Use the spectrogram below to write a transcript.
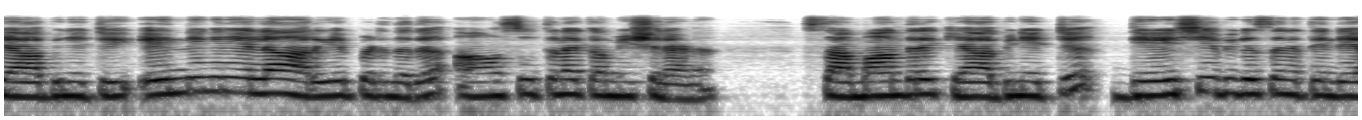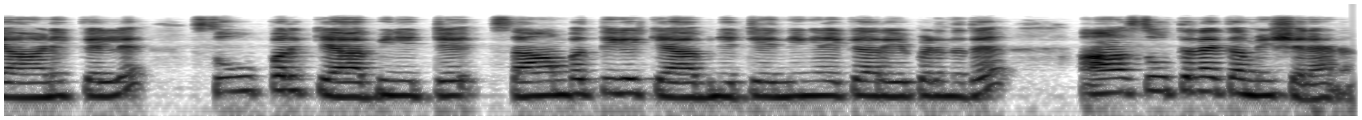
ക്യാബിനറ്റ് എന്നിങ്ങനെയെല്ലാം അറിയപ്പെടുന്നത് ആസൂത്രണ കമ്മീഷനാണ്. സമാന്തര ക്യാബിനറ്റ് ദേശീയ വികസനത്തിന്റെ ആണിക്കല്ല് സൂപ്പർ ക്യാബിനറ്റ് സാമ്പത്തിക ക്യാബിനറ്റ് എന്നിങ്ങനെയൊക്കെ അറിയപ്പെടുന്നത് ആസൂത്രണ കമ്മീഷനാണ്.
